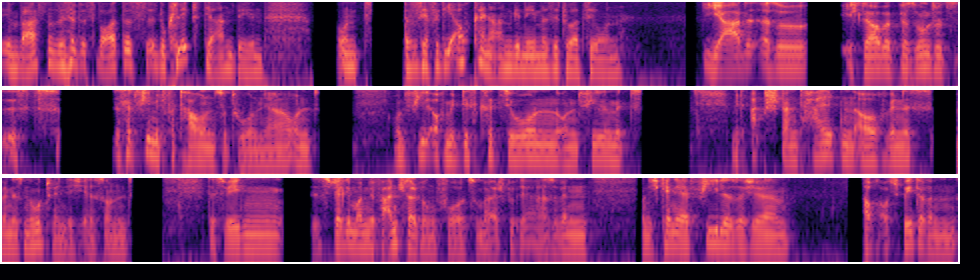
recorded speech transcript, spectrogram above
im wahrsten Sinne des Wortes, du klebst ja an denen. Und das ist ja für die auch keine angenehme Situation. Ja, also ich glaube, Personenschutz ist, das hat viel mit Vertrauen zu tun, ja, und, und viel auch mit Diskretion und viel mit, mit Abstand halten, auch wenn es, wenn es notwendig ist. Und deswegen stell dir mal eine Veranstaltung vor, zum Beispiel, ja. Also wenn, und ich kenne ja viele solche, auch aus späteren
